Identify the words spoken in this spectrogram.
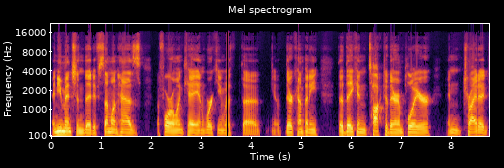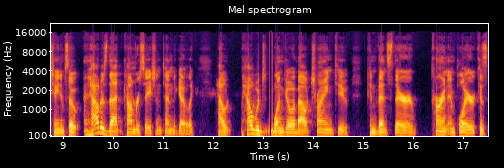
And you mentioned that if someone has a 401k and working with the you know their company that they can talk to their employer and try to change them. So how does that conversation tend to go? Like how how would one go about trying to convince their current employer because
